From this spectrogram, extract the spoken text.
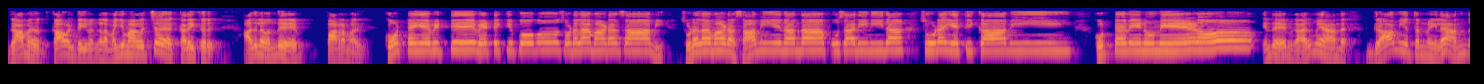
கிராம காவல் தெய்வங்களை மையமாக வச்ச கதைக்கரு. அதில் வந்து பாடுற மாதிரி கோட்டையை விட்டு வேட்டைக்கு போகும் சுடலமாட சாமி சுடலமாட சாமி நான் தான் பூசாரி நீதான் சுட ஏத்தி காமி. கொட்ட வேணும் மேளம் என்று மிக அருமையாக அந்த கிராமியத்தன்மையில் அந்த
